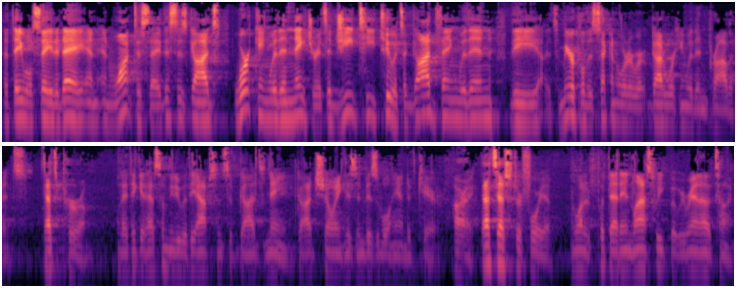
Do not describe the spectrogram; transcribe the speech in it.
that they will say today and, and want to say this is God's working within nature. It's a GT2. It's a God thing within the, it's a miracle of the second order, God working within providence. That's Purim. And I think it has something to do with the absence of God's name, God showing his invisible hand of care. All right, that's Esther for you. I wanted to put that in last week, but we ran out of time.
